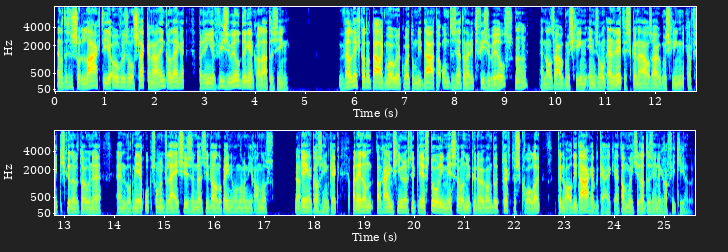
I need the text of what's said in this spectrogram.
En dat is een soort laag die je over zo'n Slack-kanaal heen kan leggen, waarin je visueel dingen kan laten zien. Wellicht dat het dadelijk mogelijk wordt om die data om te zetten naar iets visueels. Mhm. En dan zou ik misschien in zo'n analytics kanaal zou ik misschien grafiekjes kunnen tonen en wat meer opzommingslijstjes en dat je dan op een of andere manier anders dingen kan zien. Kijk, alleen dan, dan ga je misschien weer een stukje story missen, want nu kunnen we gewoon door terug te scrollen, kunnen we al die dagen bekijken. Ja, dan moet je dat dus in een grafiekje gaan doen.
